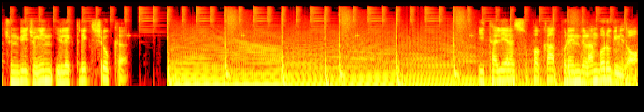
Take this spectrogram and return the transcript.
준비 중인 electric shock. 이탈리아 슈퍼카 브랜드 람보르기니도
